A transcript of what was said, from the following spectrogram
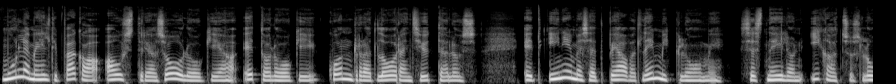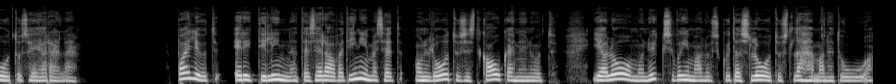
mulle meeldib väga Austria zooloogi ja etoloogi Konrad Lorenzi ütelus, et inimesed peavad lemmikloomi, sest neil on igatsus looduse järele. paljud, eriti linnades elavad inimesed, on loodusest kaugenenud ja loom on üks võimalus, kuidas loodust lähemale tuua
